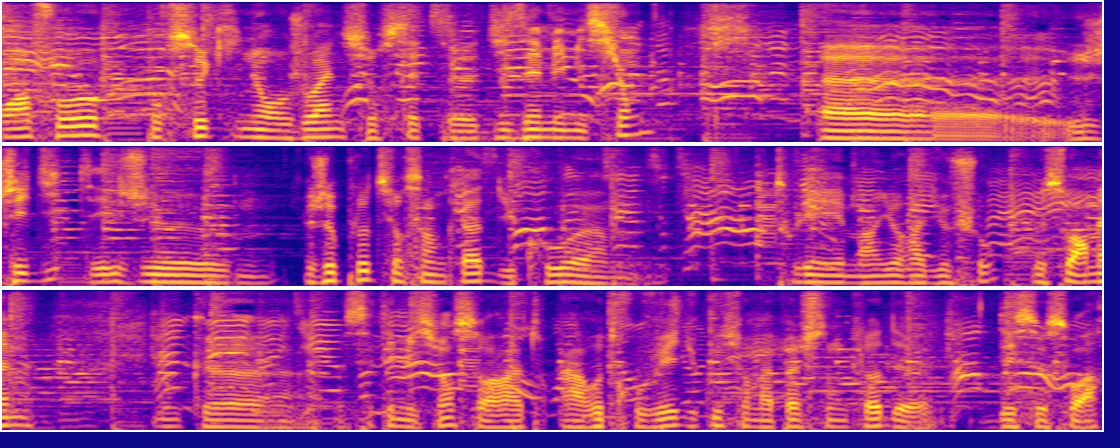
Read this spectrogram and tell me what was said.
Pour info, pour ceux qui nous rejoignent sur cette euh, dixième émission, euh, j'édite et je j'upload sur SoundCloud du coup euh, tous les Mario Radio Show le soir même. Donc cette émission sera à retrouver du coup sur ma page SoundCloud dès ce soir.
